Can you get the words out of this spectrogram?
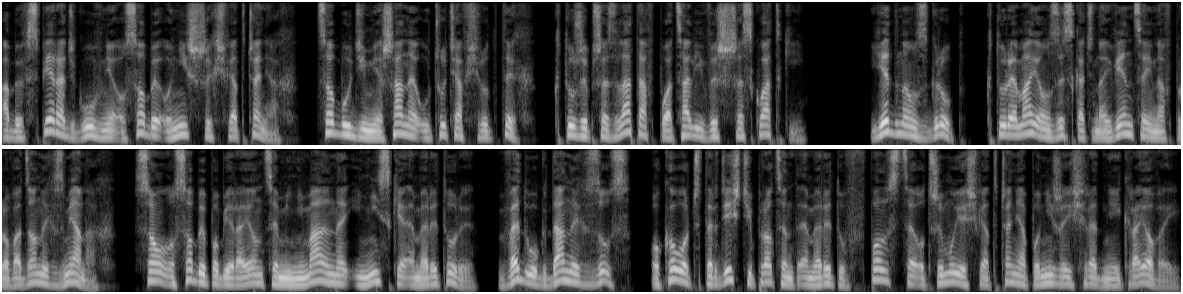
aby wspierać głównie osoby o niższych świadczeniach, co budzi mieszane uczucia wśród tych, którzy przez lata wpłacali wyższe składki. Jedną z grup, które mają zyskać najwięcej na wprowadzonych zmianach, są osoby pobierające minimalne i niskie emerytury. Według danych ZUS, około 40% emerytów w Polsce otrzymuje świadczenia poniżej średniej krajowej.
